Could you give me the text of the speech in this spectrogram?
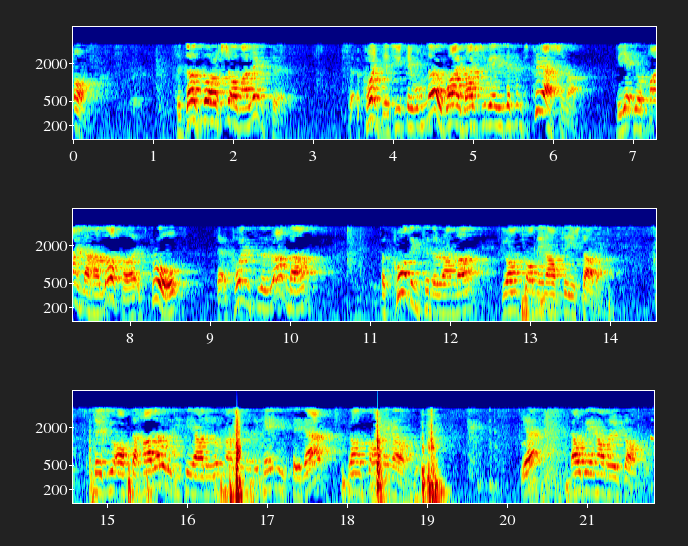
Oh. So does Baruch She'amar link to it? So according to this, you say, well, no, why? Why should it be any different to Kriyat Shema? But yet you'll find the halacha is brought that according to the Rambam, according to the Rambam, you answer Amen after Yishtaba. So you after Hala, when you say Hallelujah, the king, you say that, you answer Amen after. Yeah? That will be another example.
